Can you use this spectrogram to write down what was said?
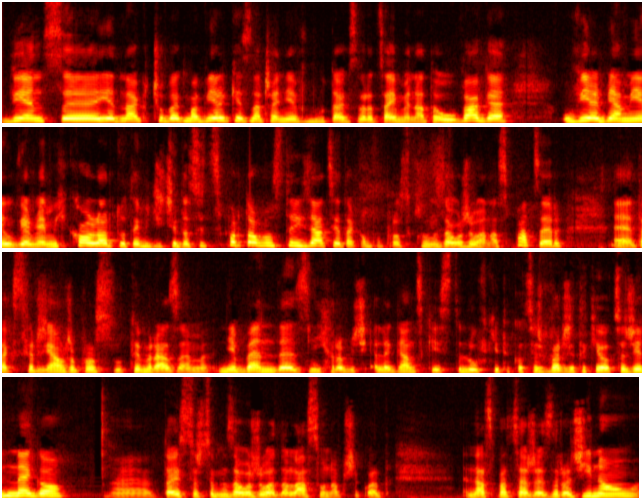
więc y, jednak czubek ma wielkie znaczenie w butach, zwracajmy na to uwagę. Uwielbiam je, uwielbiam ich kolor. Tutaj widzicie dosyć sportową stylizację, taką po prostu, którą założyła na spacer. E, tak stwierdziłam, że po prostu tym razem nie będę z nich robić eleganckiej stylówki, tylko coś bardziej takiego codziennego. E, to jest coś, co bym założyła do lasu na przykład na spacerze z rodziną.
